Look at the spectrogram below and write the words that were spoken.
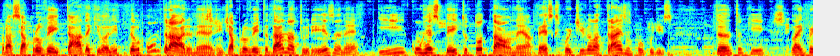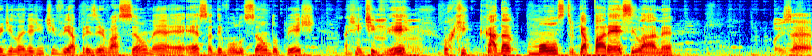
pra se aproveitar daquilo ali, pelo contrário, né? A gente aproveita da natureza, né? E com respeito total, né? A pesca esportiva ela traz um pouco disso. Tanto que Sim. lá em Perdilândia a gente vê a preservação, né? é- Essa devolução do peixe, a gente vê Uhum. o que cada monstro que aparece lá, né? Pois é,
